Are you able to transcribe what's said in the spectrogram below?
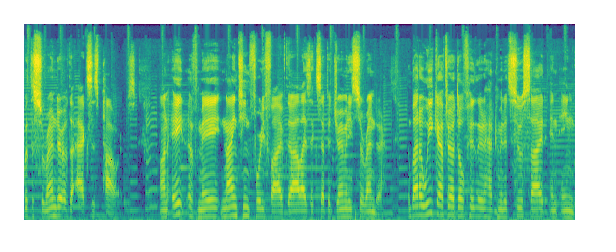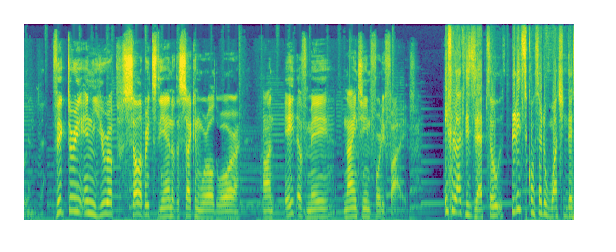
with the surrender of the Axis powers. On 8 of May 1945, the Allies accepted Germany's surrender, about a week after Adolf Hitler had committed suicide in England. Victory in Europe celebrates the end of the Second World War on 8 of May 1945. If you like this episode, please consider watching the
